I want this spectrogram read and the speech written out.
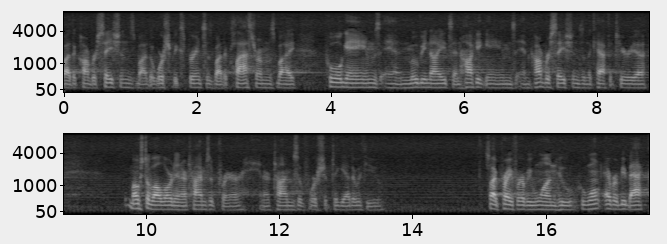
by the conversations, by the worship experiences, by the classrooms, by pool games and movie nights and hockey games and conversations in the cafeteria. Most of all, Lord, in our times of prayer, in our times of worship together with you. So I pray for everyone who, who won't ever be back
